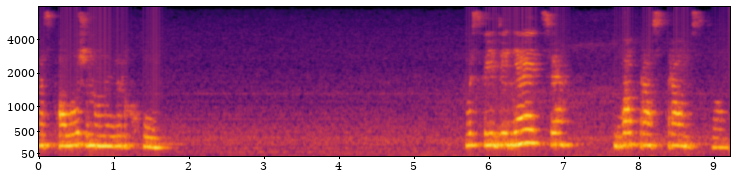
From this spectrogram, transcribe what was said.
расположена наверху. Вы соединяете два пространства,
